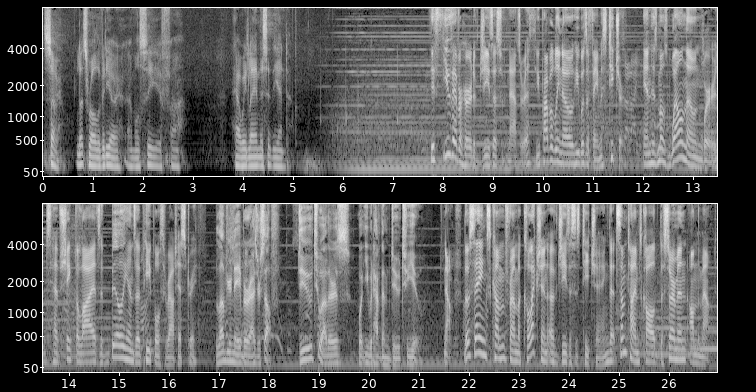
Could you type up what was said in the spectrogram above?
So let's roll the video and we'll see if uh, how we land this at the end. If you've ever heard of Jesus of Nazareth, you probably know he was a famous teacher, and his most well known words have shaped the lives of billions of people throughout history. Love your neighbor as yourself. Do to others what you would have them do to you. Now, those sayings come from a collection of Jesus' teaching that's sometimes called the Sermon on the Mount.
